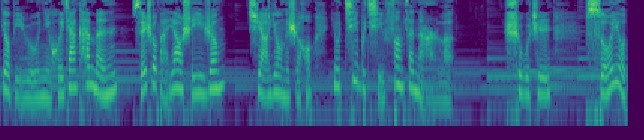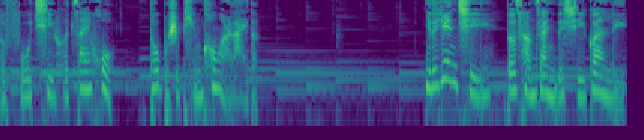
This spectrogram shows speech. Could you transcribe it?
又比如你回家开门，随手把钥匙一扔，需要用的时候又记不起放在哪儿了。殊不知，所有的福气和灾祸都不是凭空而来的。你的运气都藏在你的习惯里，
